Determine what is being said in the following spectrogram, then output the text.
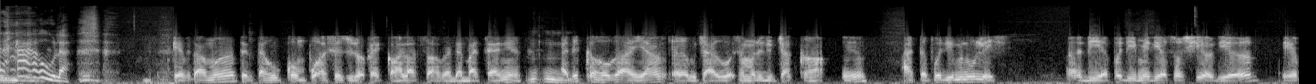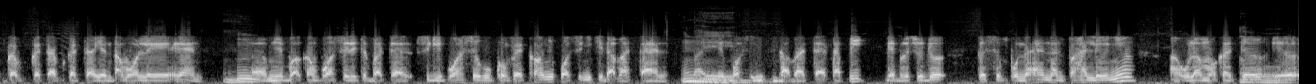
Tahulah Okey, pertama tentang hukum puasa sudut fiqah lah sah dan bacannya. Mm-mm. Adakah orang yang uh, mencarut sama ada dia bercakap ya, ataupun dia menulis uh, di apa di media sosial dia ya, kata-kata yang tak boleh kan Mm. uh, menyebabkan puasa dia terbatal. Segi puasa hukum fiqahnya puasa ni tidak batal. Baik. Ya, puasa ni tidak batal tapi daripada sudut kesempurnaan dan pahalanya uh, ulama kata Oh. ya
